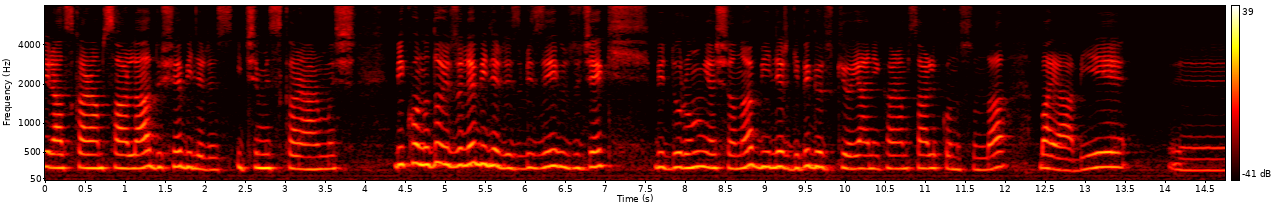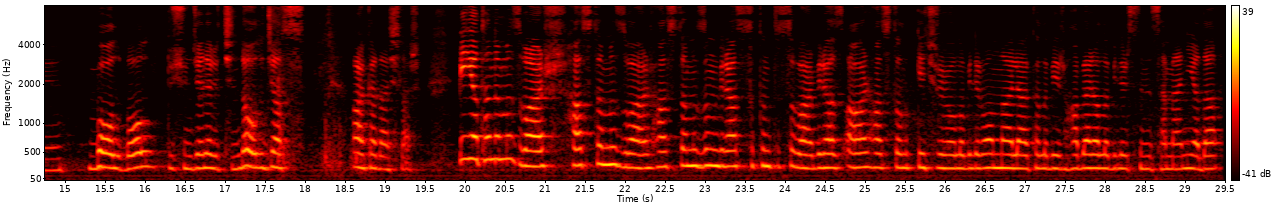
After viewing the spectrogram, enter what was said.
biraz karamsarlığa düşebiliriz. İçimiz kararmış. Bir konuda üzülebiliriz. Bizi üzecek bir durum yaşanabilir gibi gözüküyor. Yani karamsarlık konusunda bayağı bir bol bol düşünceler içinde olacağız arkadaşlar. Bir yatanımız var, hastamız var. Hastamızın biraz sıkıntısı var. Biraz ağır hastalık geçiriyor olabilir. Onunla alakalı bir haber alabilirsiniz hemen ya da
